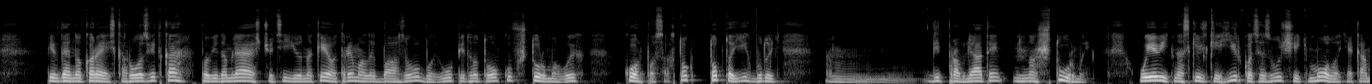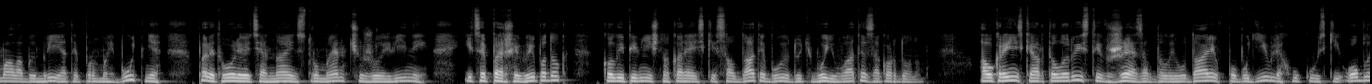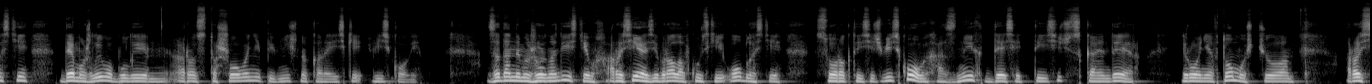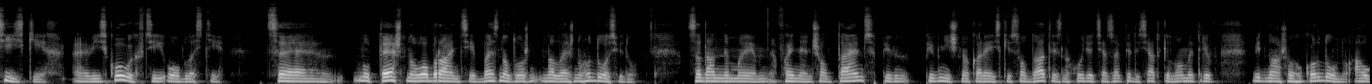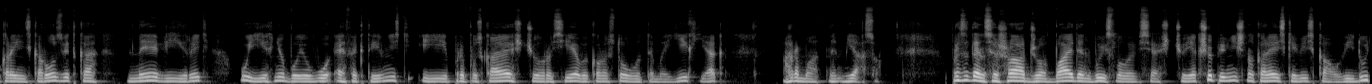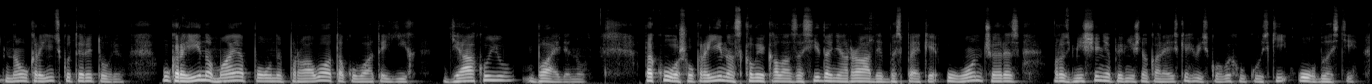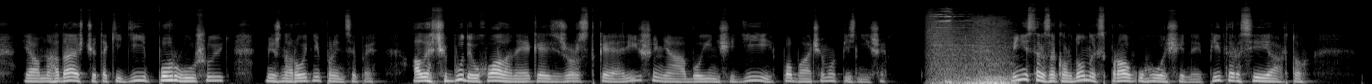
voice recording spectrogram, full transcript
Південно-корейська розвідка повідомляє, що ці юнаки отримали базову бойову підготовку в штурмових корпусах, тоб- тобто їх будуть ем, відправляти на штурми. Уявіть, наскільки гірко це звучить молодь, яка мала би мріяти про майбутнє, перетворюється на інструмент чужої війни. І це перший випадок, коли північно-корейські солдати будуть воювати за кордоном. А українські артилеристи вже завдали ударів по будівлях у Кузькій області, де, можливо, були розташовані північно-корейські військові. За даними журналістів, Росія зібрала в Курській області 40 тисяч військових, а з них 10 тисяч з КНДР. Іронія в тому, що російських е, військових в цій області це ну, теж новобранці без належного досвіду. За даними Financial Times, пів- північно-корейські солдати знаходяться за 50 кілометрів від нашого кордону, а українська розвідка не вірить у їхню бойову ефективність і припускає, що Росія використовуватиме їх як гарматне м'ясо. Президент США Джо Байден висловився, що якщо північно-корейські війська увійдуть на українську територію, Україна має повне право атакувати їх. Дякую Байдену. Також Україна скликала засідання Ради безпеки ООН через розміщення північно-корейських військових у Кузькій області. Я вам нагадаю, що такі дії порушують міжнародні принципи. Але чи буде ухвалене якесь жорстке рішення або інші дії, побачимо пізніше. Міністр закордонних справ Угорщини Пітер Сіярто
